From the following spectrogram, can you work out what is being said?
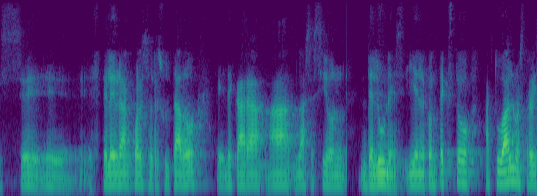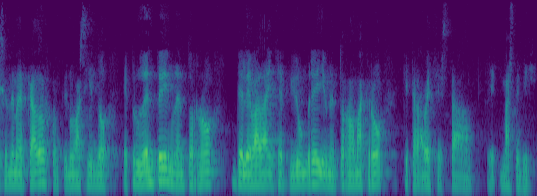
se celebran, cuál es el resultado de cara a la sesión de lunes. Y en el contexto actual, nuestra visión de mercados continúa siendo eh, prudente en un entorno de elevada incertidumbre y un entorno macro que cada vez está eh, más débil.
